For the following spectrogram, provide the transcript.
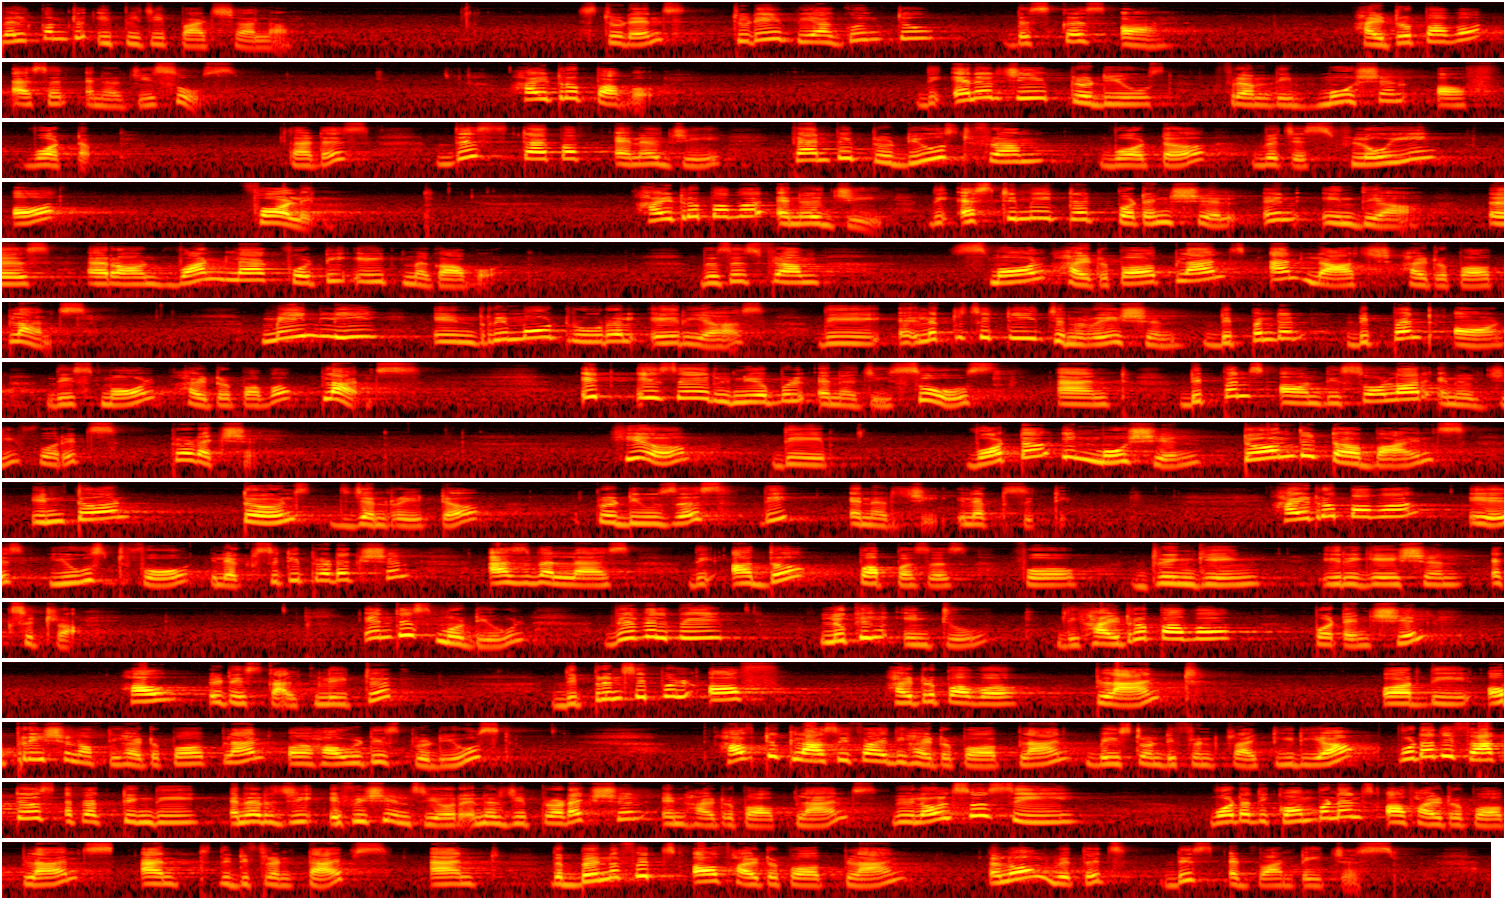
Welcome to EPG Pathshala. Students, today we are going to discuss on hydropower as an energy source. Hydropower, the energy produced from the motion of water. That is, this type of energy can be produced from water which is flowing or falling. Hydropower energy, the estimated potential in India is around 1 lakh 48 megawatt. This is from small hydropower plants and large hydropower plants. Mainly in remote rural areas, the electricity generation dependent, depend on the small hydropower plants. It is a renewable energy source and depends on the solar energy for its production. Here the water in motion turn the turbines, in turn turns the generator, produces the energy, electricity. Hydropower is used for electricity production as well as the other purposes for drinking, irrigation, etc. In this module, we will be looking into the hydropower potential, how it is calculated, the principle of hydropower plant or the operation of the hydropower plant or how it is produced, how to classify the hydropower plant based on different criteria, what are the factors affecting the energy efficiency or energy production in hydropower plants. We will also see what are the components of hydropower plants and the different types and the benefits of hydropower plant along with its disadvantages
